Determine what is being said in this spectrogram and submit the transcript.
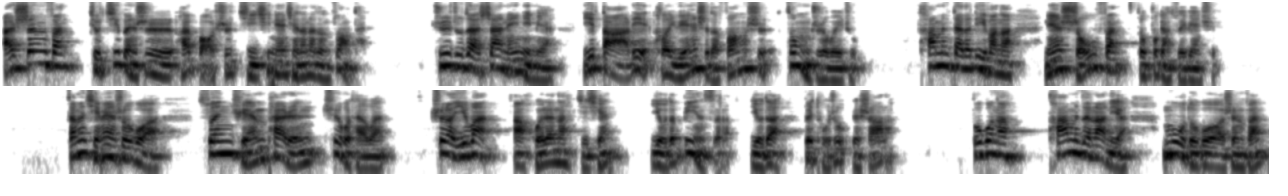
而生番就基本是还保持几千年前的那种状态，居住在山林里面。以打猎和原始的方式种植为主，他们待的地方呢，连熟番都不敢随便去。咱们前面说过啊，孙权派人去过台湾，去了一万啊，回来呢几千，有的病死了，有的被土著给杀了。不过呢，他们在那里啊，目睹过生番，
